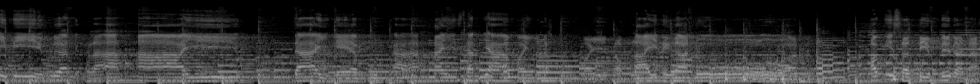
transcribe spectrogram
ม่มีเพื่อนคลายได้แอบบุญอาให้สัญญาไม่นะไม่ทำลายเนื้อนวลเขามีสติปด้วยนะนะ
